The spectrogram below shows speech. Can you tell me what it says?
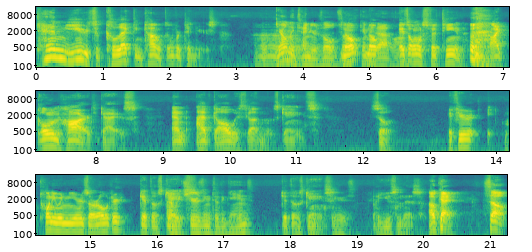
ten years of collecting comics. Over ten years. Uh, You're only ten years old, so no, it can't no, be that long. it's almost fifteen. like going hard, guys, and I've always gotten those gains. So, if you're 21 years or older, get those Are we gains. cheersing to the gains? Get those gains Cheers. by using this. Okay, so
